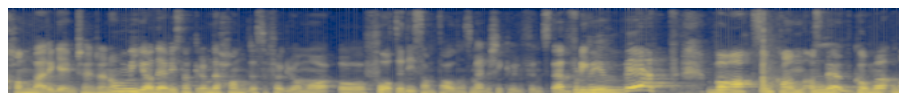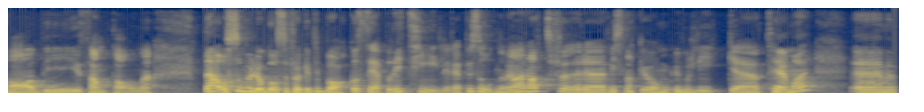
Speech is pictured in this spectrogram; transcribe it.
kan være game changer nå. Mye av det vi snakker om, det handler selvfølgelig om å, å få til de samtalene som ellers ikke ville funnet sted. Fordi vi vet hva som kan avstedkomme av de samtalene. Det er også mulig å gå selvfølgelig tilbake og se på de tidligere episodene vi har hatt. For eh, vi snakker jo om ulike temaer. eh,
